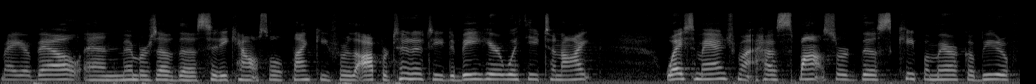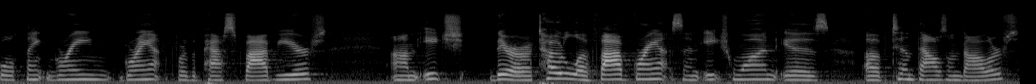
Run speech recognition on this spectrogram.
Mayor Bell and members of the City Council, thank you for the opportunity to be here with you tonight. Waste Management has sponsored this Keep America Beautiful Think Green grant for the past five years. Um, each, there are a total of five grants, and each one is of $10,000.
